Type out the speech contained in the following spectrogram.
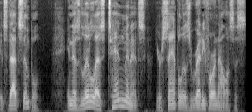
It's that simple. In as little as 10 minutes, your sample is ready for analysis.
